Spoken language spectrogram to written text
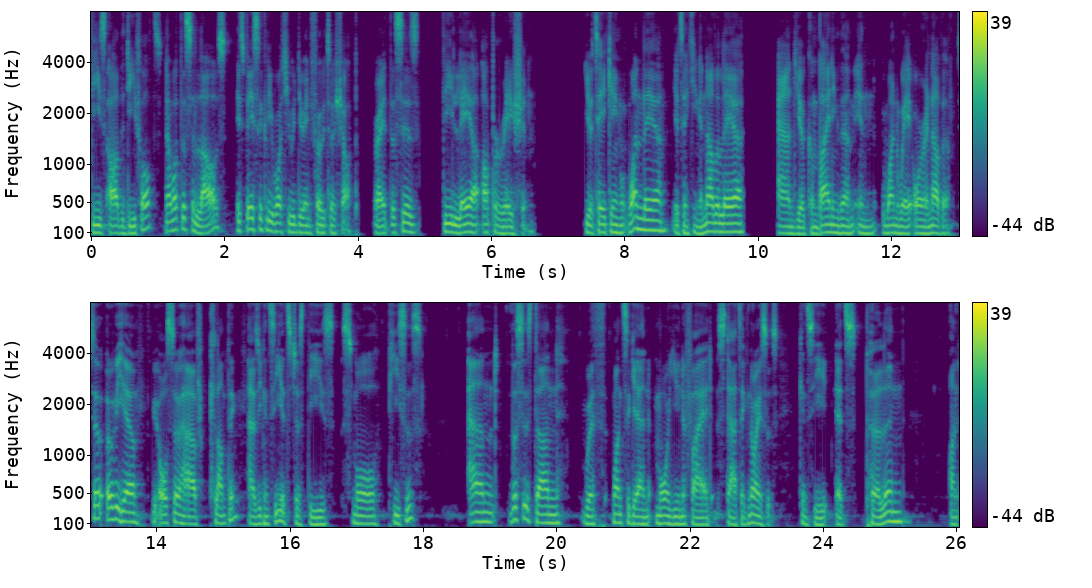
these are the defaults. Now what this allows is basically what you would do in Photoshop, right? This is the layer operation. You're taking one layer, you're taking another layer, and you're combining them in one way or another. So over here, we also have clumping. As you can see, it's just these small pieces and this is done with, once again, more unified static noises. You can see it's Perlin on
